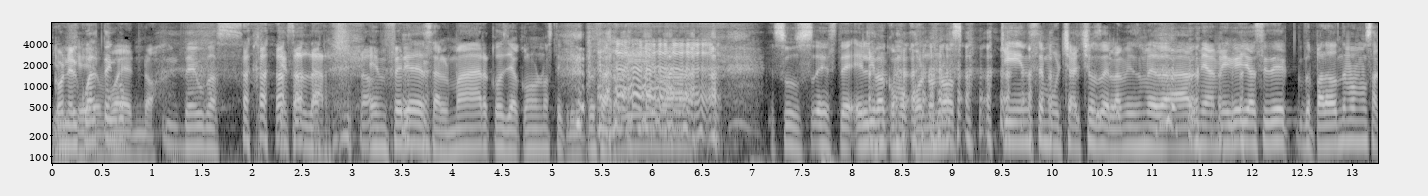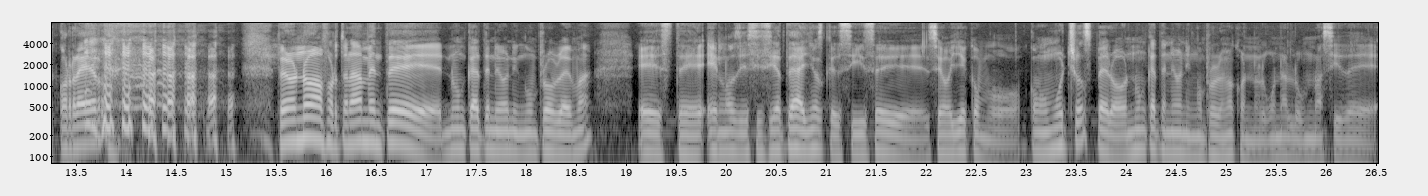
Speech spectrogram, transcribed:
Con, el cual tengo deudas que saldar. en Feria de San Marcos, ya con unos teclitos arriba. sus, este, él iba como con unos 15 muchachos de la misma edad, mi amiga y yo así de, ¿para dónde vamos a correr? Pero no, afortunadamente nunca he tenido ningún problema. Este, en los 17 años que sí se, se oye como, como muchos, pero nunca he tenido ningún problema con algún alumno así de,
